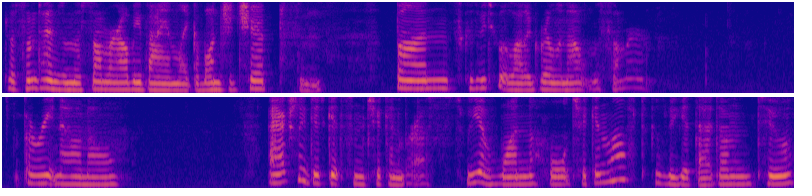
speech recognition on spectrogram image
Because sometimes in the summer I'll be buying like a bunch of chips and buns because we do a lot of grilling out in the summer. But right now, no. I actually did get some chicken breasts. We have one whole chicken left because we get that done too.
